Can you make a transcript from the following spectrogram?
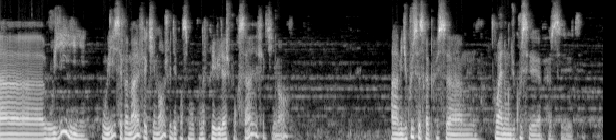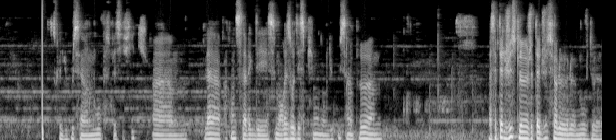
euh, Oui, oui, c'est pas mal, effectivement. Je vais dépenser mon point de privilège pour ça, effectivement. Ah, mais du coup, ce serait plus. Euh, ouais, non, du coup, c'est. Parce que du coup, c'est un move spécifique. Euh, là, par contre, c'est avec des. C'est mon réseau d'espions, donc du coup, c'est un peu. Euh, bah, c'est peut-être juste le. Je vais peut-être juste faire le, move de,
